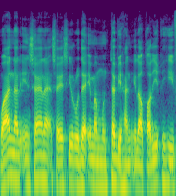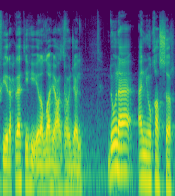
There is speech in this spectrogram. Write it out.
وأن الإنسان سيسير دائما منتبها إلى طريقه في رحلته إلى الله عز وجل. دون أن يقصر.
